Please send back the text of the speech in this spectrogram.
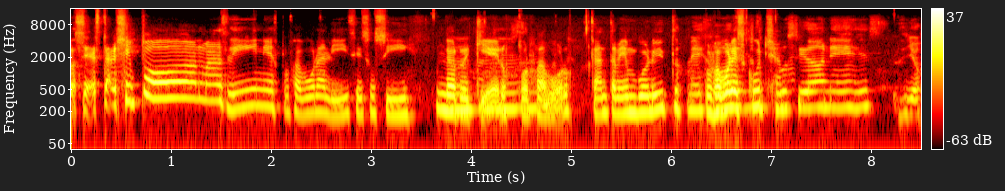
o sea, Starship, pon más líneas, por favor, Alice, eso sí, lo requiero, por favor, canta bien bonito. por favor, escucha. Yo.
